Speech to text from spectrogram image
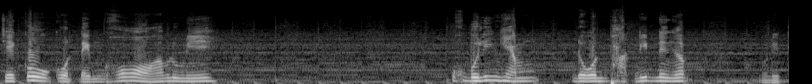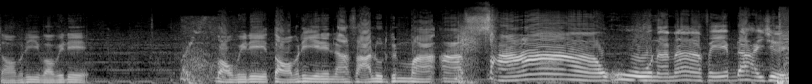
เจโก้กดเต็มข้อครับลูกนี้ โอ้เบอร์ลิงแฮมโดนผลักนิดนึงครับโมดิต่อมาที่บาวิเดบาวิเดต่อมาที่เนนอาสาหลุดขึ้นมาอาสาโอ้โหนาหน่าเซฟได้เฉย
